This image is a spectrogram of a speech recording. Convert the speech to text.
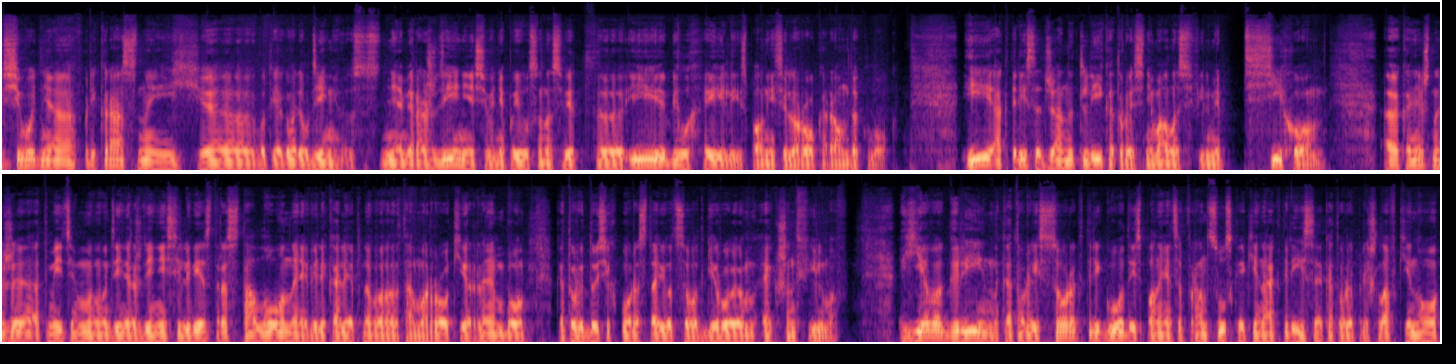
сегодня прекрасный, вот я говорил, день с днями рождения. Сегодня появился на свет и Билл Хейли, исполнитель Rock Around the Clock. И актриса Джанет Ли, которая снималась в фильме «Психо». Э, конечно же, отметим день рождения Сильвестра Сталлоне, великолепного там Рокки Рэмбо, который до сих пор остается вот героем экшн-фильмов. Ева Грин, которой 43 года, исполняется французская киноактриса, которая пришла в кино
